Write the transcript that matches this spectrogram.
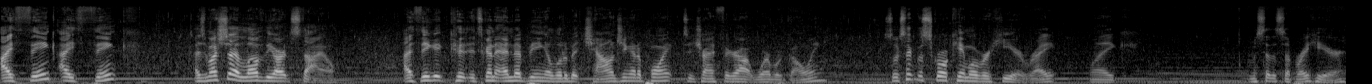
I think, I think, as much as I love the art style, I think it could, it's going to end up being a little bit challenging at a point to try and figure out where we're going. So looks like the squirrel came over here, right? Like, I'm to set this up right here.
